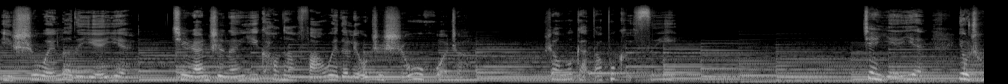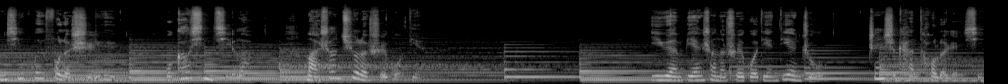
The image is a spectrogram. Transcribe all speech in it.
以食为乐的爷爷，竟然只能依靠那乏味的流质食物活着，让我感到不可思议。见爷爷又重新恢复了食欲，我高兴极了，马上去了水果店。医院边上的水果店店主真是看透了人心，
